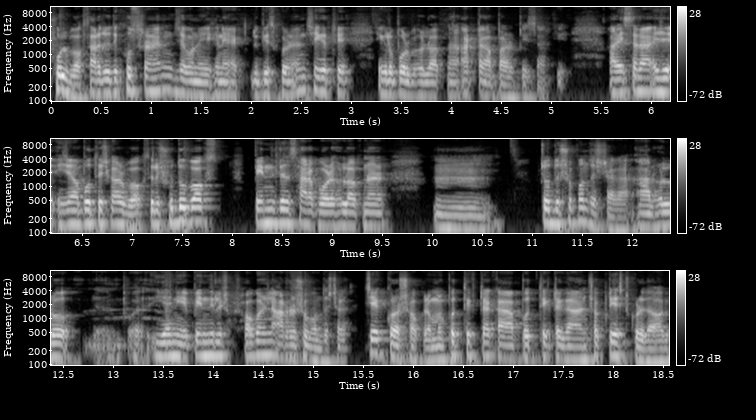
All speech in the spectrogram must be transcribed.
ফুল বক্স আর যদি খুচরা নেন, যেমন এখানে এক দু পিস করে নেন, সেক্ষেত্রে এগুলো পড়বে হলো আপনার আট টাকা পার পিস আর কি। আর এছাড়া এই যে, এই যেমন বত্রিশ টাকার বক্স তাহলে শুধু বক্স পেন দিতে ছাড়া পরে হলো আপনার চোদ্দোশো পঞ্চাশ টাকা। আর হলো ইয়ে নিয়ে পেন দিলে সহকারে নিলে আঠারোশো পঞ্চাশ টাকা। চেক করা সহকারে মানে প্রত্যেকটা কাপ প্রত্যেকটা গান সব টেস্ট করে দেওয়া হবে।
